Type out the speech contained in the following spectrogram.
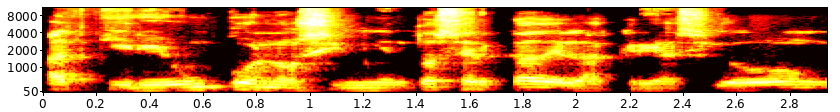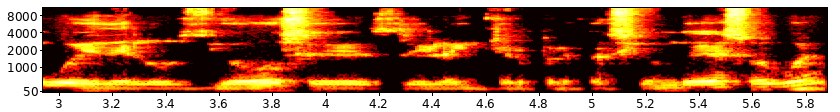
adquirir un conocimiento acerca de la creación, güey, de los dioses, de la interpretación de eso, güey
